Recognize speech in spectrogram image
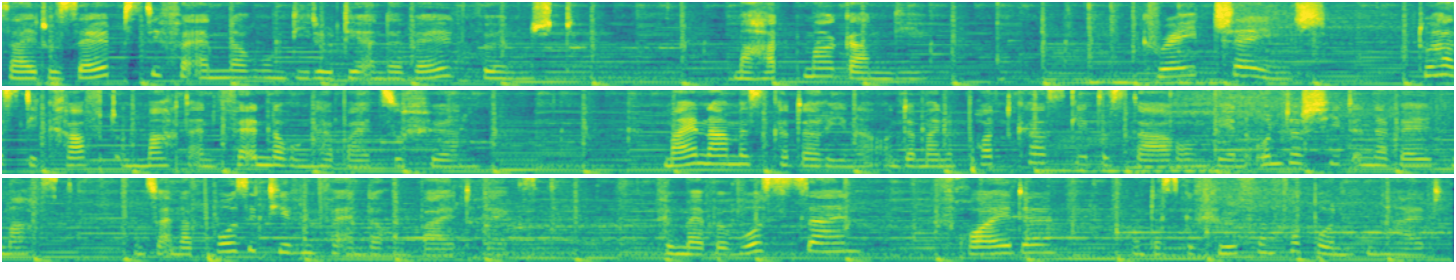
Sei du selbst die Veränderung, die du dir in der Welt wünschst. Mahatma Gandhi. Create Change. Du hast die Kraft und Macht, eine Veränderung herbeizuführen. Mein Name ist Katharina und in meinem Podcast geht es darum, wie einen Unterschied in der Welt machst und zu einer positiven Veränderung beiträgst. Für mehr Bewusstsein, Freude und das Gefühl von Verbundenheit.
